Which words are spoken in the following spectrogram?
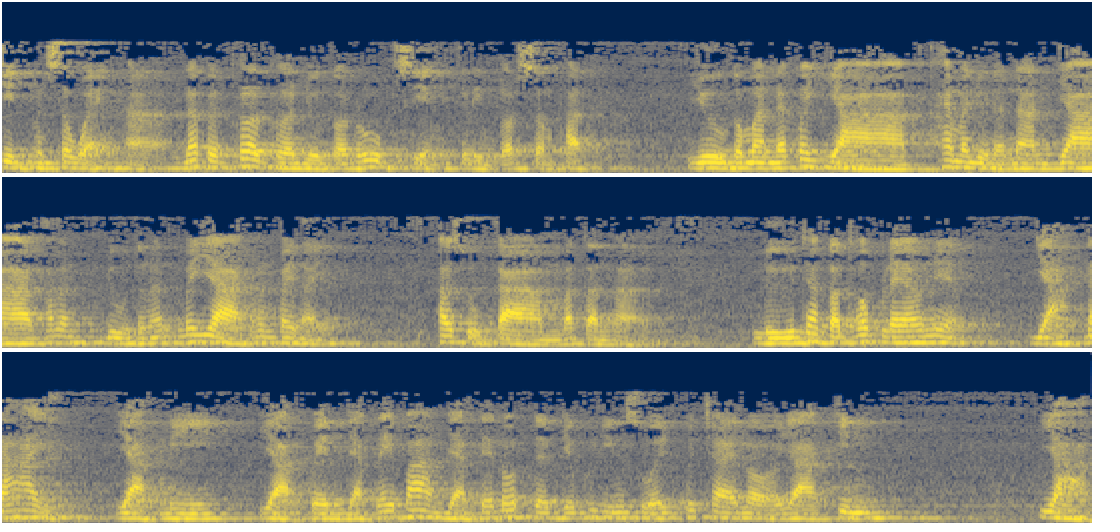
จิตมันแสวงหา แล้วไปเพลิดเพลินอยู่กับรูปเสียงกลิ่นรสสัมผัส อยู่กับมันแล้วก็อยากให้มันอยู่นานๆอยากให้มันอยู่ตรงนั้นไม่อยากให้มันไปไหน เข้าสู่กามมตัณหา หรือถ้ากระทบแล้วเนี่ยอยากได้ อยากมีอยากเป็นอยากได้บ้าน อยากได้รถเด็กผู้หญิงสวยผู้ชายหล่ออยากกิน อยาก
